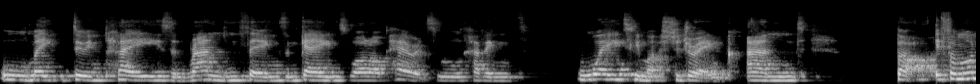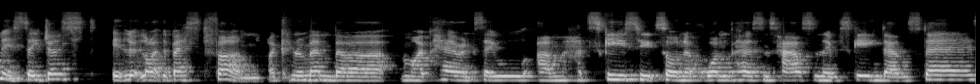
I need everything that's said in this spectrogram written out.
all make doing plays and random things and games while our parents were all having way too much to drink. And but if i'm honest they just it looked like the best fun. I can remember my parents, they all um, had ski suits on at one person's house and they were skiing downstairs.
